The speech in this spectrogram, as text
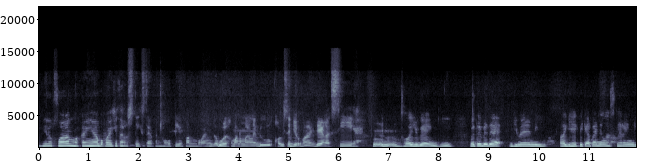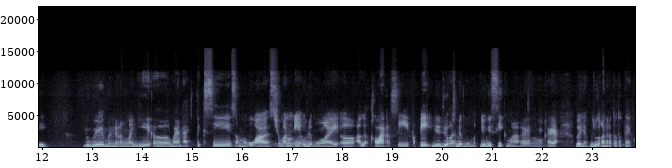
Iya Van, makanya pokoknya kita harus stay safe and healthy Van Pokoknya nggak boleh ke mana-mana dulu Kalau bisa di rumah aja ya gak sih Lo juga yang Gi. Bete bete gimana nih? Lagi hektik apa nih lo sekarang Gi? Duh gue beneran lagi eh, lumayan hektik sih sama UAS. Cuman nih udah mulai eh, agak kelar sih. Tapi jujur ada mumet juga sih kemarin. Kayak banyak juga kan rata-rata take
